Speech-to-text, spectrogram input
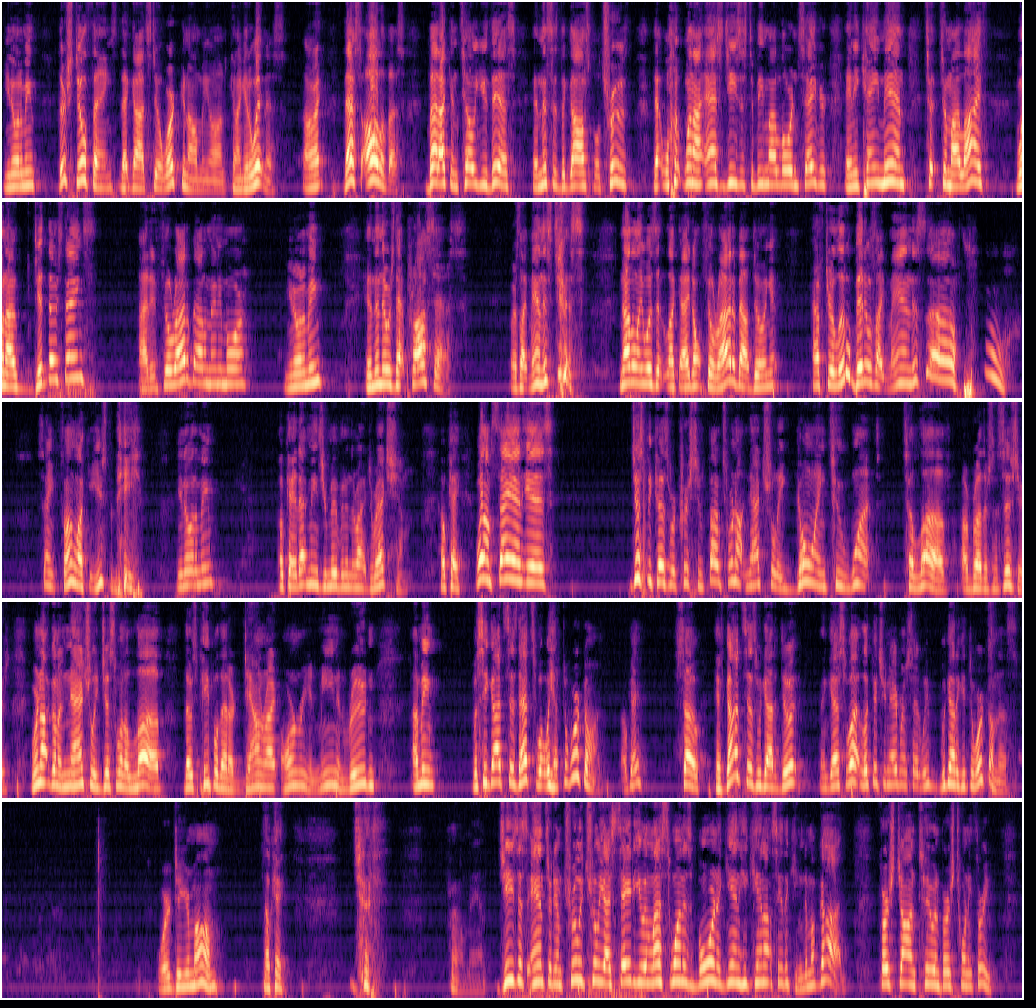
You know what I mean? There's still things that God's still working on me on. Can I get a witness? All right? That's all of us. But I can tell you this, and this is the gospel truth, that when I asked Jesus to be my Lord and Savior, and He came in to, to my life, when I did those things, I didn't feel right about them anymore. You know what I mean? And then there was that process I was like, man, this just, not only was it like I don't feel right about doing it, after a little bit, it was like, man, this, uh, this ain't fun like it used to be. You know what I mean? Okay, that means you're moving in the right direction. Okay, what I'm saying is, just because we're Christian folks, we're not naturally going to want to love our brothers and sisters. We're not going to naturally just want to love those people that are downright ornery and mean and rude. And, I mean, but see, God says that's what we have to work on. Okay? So, if God says we got to do it, then guess what? Look at your neighbor and said, we, we got to get to work on this. Word to your mom. Okay. oh, man. Jesus answered him, Truly, truly, I say to you, unless one is born again, he cannot see the kingdom of God. 1 John 2 and verse 23.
